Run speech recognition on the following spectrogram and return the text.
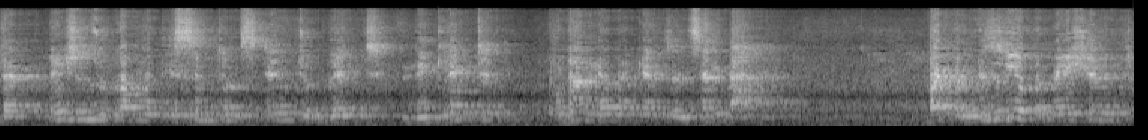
that patients who come with these symptoms tend to get neglected, put on lubricants and sent back. But the misery of the patient,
